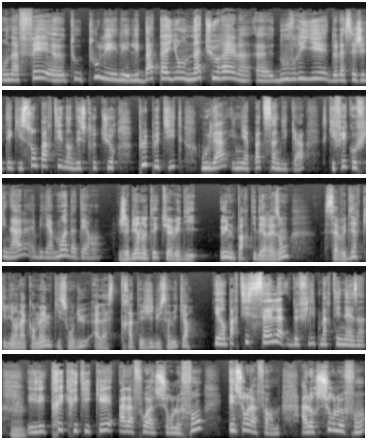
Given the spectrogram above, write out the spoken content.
On a fait euh, tous les, les- les bataillons naturels euh, d'ouvriers de la CGT qui sont partis dans des structures plus petites où là, il n'y a pas de syndicat, ce qui fait qu'au final, eh bien, il y a moins d'adhérents. J'ai bien noté que tu avais dit une partie des raisons. Ça veut dire qu'il y en a quand même qui sont dues à la stratégie du syndicat. Et en partie celle de Philippe Martinez. Et il est très critiqué à la fois sur le fond et sur la forme. Alors sur le fond,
